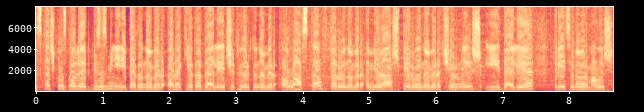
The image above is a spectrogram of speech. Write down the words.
Скачку возглавляет без изменений пятый номер «Ракета», далее четвертый номер «Ласка», второй номер «Мираж», первый номер «Черныш» и далее третий номер «Малыш».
